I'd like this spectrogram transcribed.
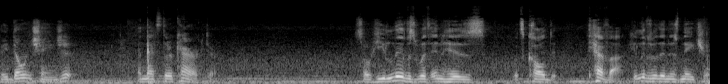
They don't change it, and that's their character. So he lives within his, what's called teva, he lives within his nature.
